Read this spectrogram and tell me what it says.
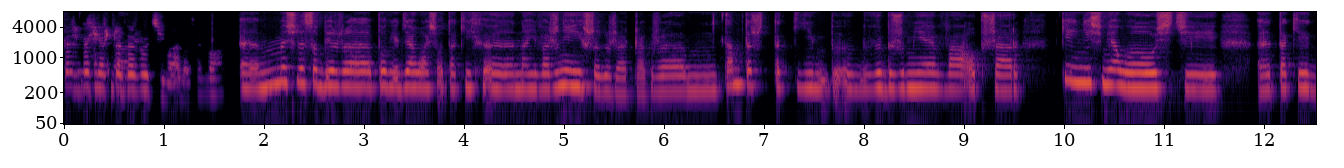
Coś byś jeszcze dorzuciła do tego? Myślę sobie, że powiedziałaś o takich najważniejszych rzeczach, że mm, tam też taki wybrzmiewa obszar takiej nieśmiałości, takiej,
